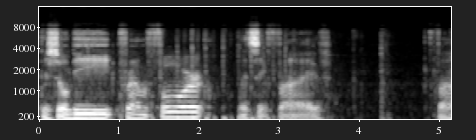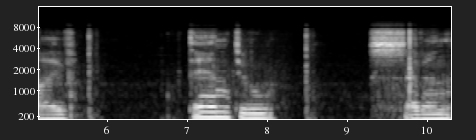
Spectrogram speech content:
This will be from four let's say five five ten to seven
